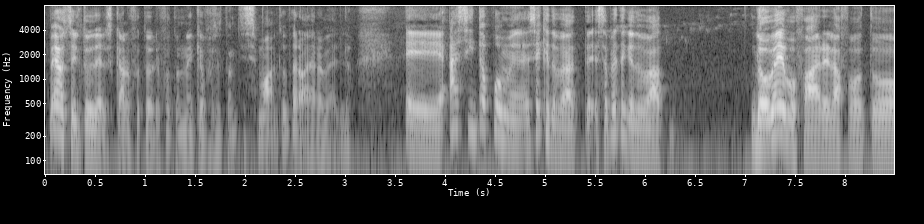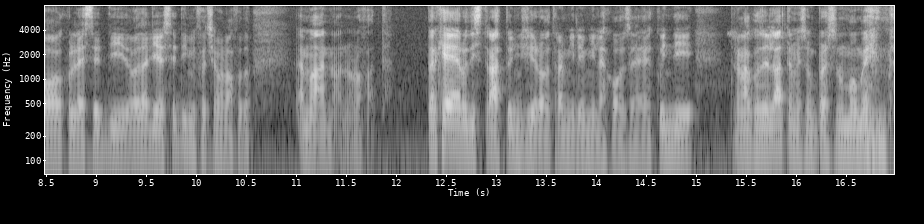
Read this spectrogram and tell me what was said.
Beh, ho sentito delle scale, ho fatto delle foto, non è che fosse tantissimo alto, però era bello. E, ah sì, dopo, me, sai che dovevate, sapete che doveva, dovevo fare la foto con l'SD, dovevo dagli LSD mi facevano la foto, eh, ma no, non l'ho fatta. Perché ero distratto in giro tra mille e mille cose, e quindi tra una cosa e l'altra mi sono perso un momento.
